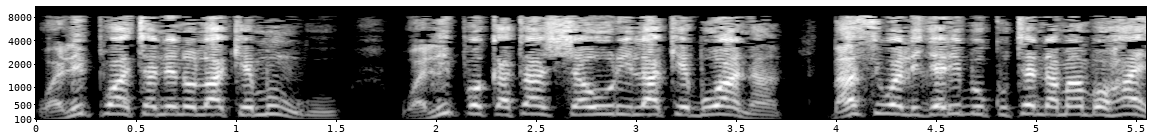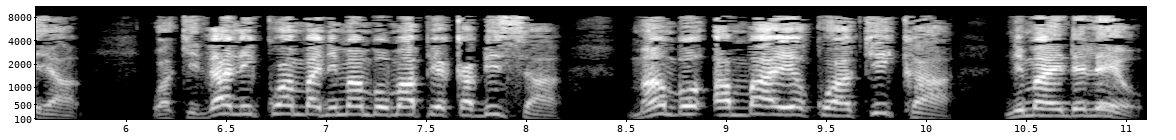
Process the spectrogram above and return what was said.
walipoacha neno lake mungu walipokataa shauri lake bwana basi walijaribu kutenda mambo haya wakidhani kwamba ni mambo mapya kabisa mambo ambayo kwa hakika ni maendeleo.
